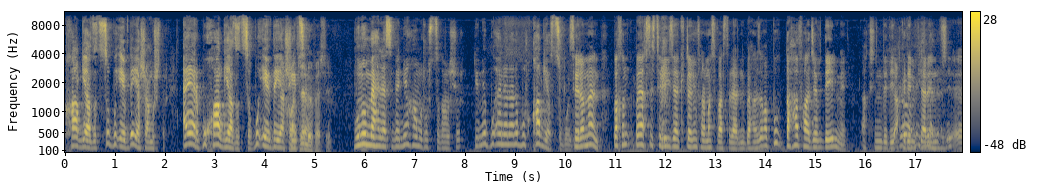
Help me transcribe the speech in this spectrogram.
xalq yazıçısı bu evdə yaşamışdır. Əgər bu xalq yazıçısı bu evdə yaşayıbsa, bunun məhləsində niyə hamı rusca danışır? Demək bu ənənəni bu xalq yazıçısı qoyub. Seyran müəllim, baxın, bayaq siz televiziya, kütləvi informasiya vasitələrini bəhanəniz, amma bu daha faciəvi deyilmi? Akşinin dediyi akademiklərin, e,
